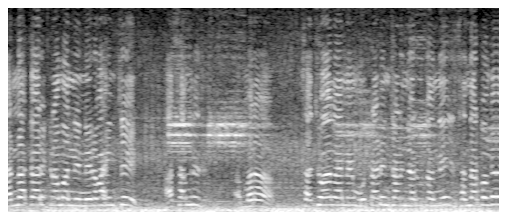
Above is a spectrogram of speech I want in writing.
ధర్నా కార్యక్రమాన్ని నిర్వహించి అసెంబ్లీ మన సచివాలయాన్ని ముట్టడించడం జరుగుతుంది. ఈ సందర్భంగా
